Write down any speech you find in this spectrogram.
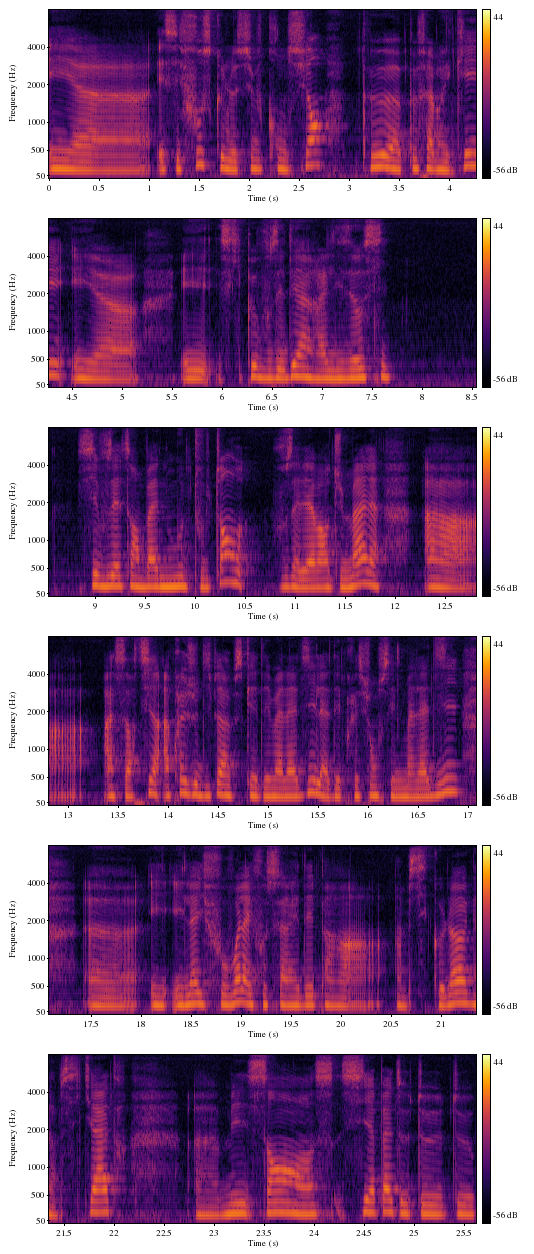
Et, et c'est fou ce que le subconscient peut, peut fabriquer et, et ce qui peut vous aider à réaliser aussi. Si vous êtes en bad mood tout le temps, vous allez avoir du mal à, sortir. Après, je dis pas parce qu'il y a des maladies, la dépression c'est une maladie, euh, et, là il faut voilà, il faut se faire aider par un, psychologue, un psychiatre, euh, mais sans s'il n'y a pas de,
